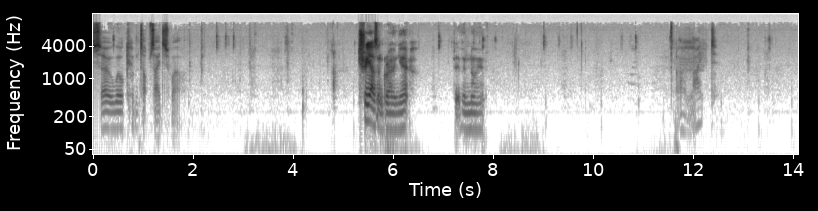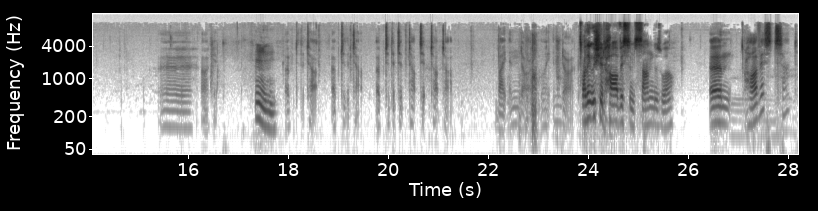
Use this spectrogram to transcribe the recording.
So we'll come topside as well. Tree hasn't grown yet. Bit of annoying. Light. Uh, okay. Hmm. Up to the top, up to the top, up to the tip top, tip top top. Light and dark, light and dark. I think we should harvest some sand as well. Um, harvest sand?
